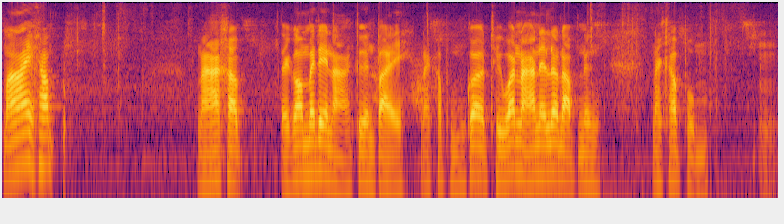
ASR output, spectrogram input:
ไม้ครับนาครับ แต่ก็ไม่ได้หนาเกินไปนะครับ ผมก็ถือว่าหนาในระดับหนึ่งนะครับผมอืม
